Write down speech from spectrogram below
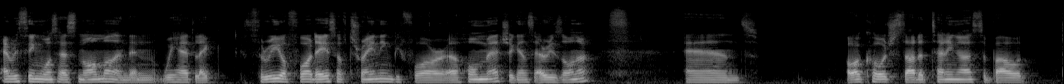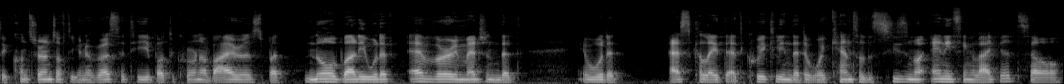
everything was as normal. And then we had like three or four days of training before a home match against Arizona, and our coach started telling us about the concerns of the university about the coronavirus, but nobody would have ever imagined that it would escalate that quickly and that it would cancel the season or anything like it. So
